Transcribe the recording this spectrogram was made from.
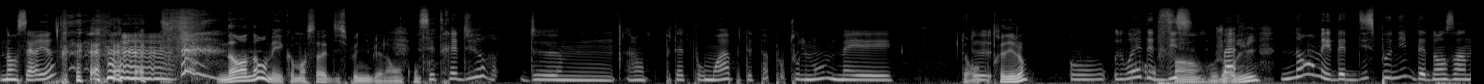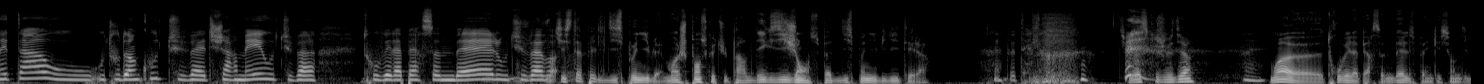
Non, sérieux? Non, non, mais comment ça, disponible à la rencontre? C'est très dur de. hum, Alors peut-être pour moi, peut-être pas pour tout le monde, mais. De de- rencontrer des gens? ou- ouais, d'être dis- Enfin, bah, aujourd'hui? Non, mais d'être disponible, d'être dans un état où, où tout d'un coup tu vas être charmé, où tu vas trouver la personne belle, où tu vas avoir. Qu'est-ce que t'appelles disponible? Moi, je pense que tu parles d'exigence, pas de disponibilité, là. peut-être. Tu vois ce que je veux dire? Ouais. Moi, euh, trouver la personne belle, c'est pas une question de di-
